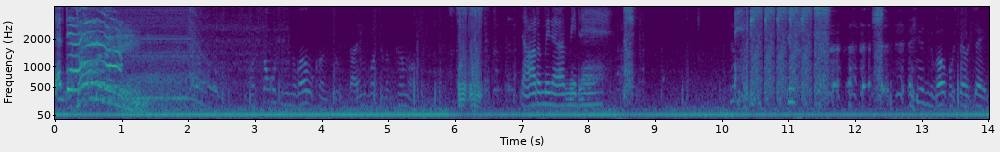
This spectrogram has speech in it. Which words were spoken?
Jeg dør! Du får sovs i din røv. Der er ingen grund til at være bekymret. Nå, du mener, Mille. En af dine røv bogstaveligt talt.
